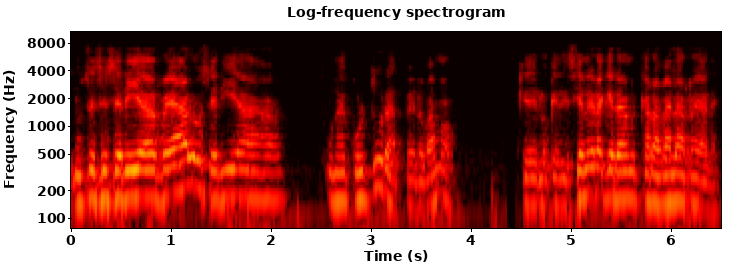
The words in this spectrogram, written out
No sé si sería real o sería una cultura, pero vamos, que lo que decían era que eran carabelas reales.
